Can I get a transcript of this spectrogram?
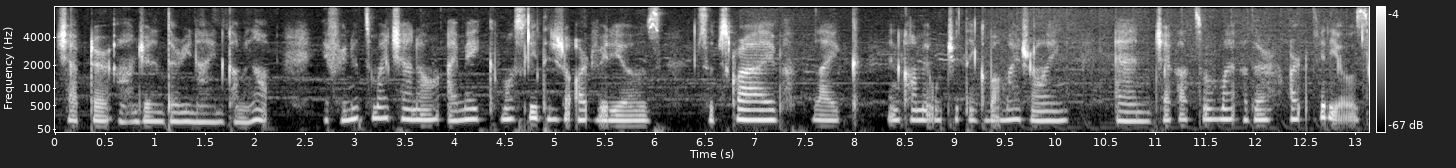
chapter 139 coming up. If you're new to my channel, I make mostly digital art videos. Subscribe, like, and comment what you think about my drawing and check out some of my other art videos.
